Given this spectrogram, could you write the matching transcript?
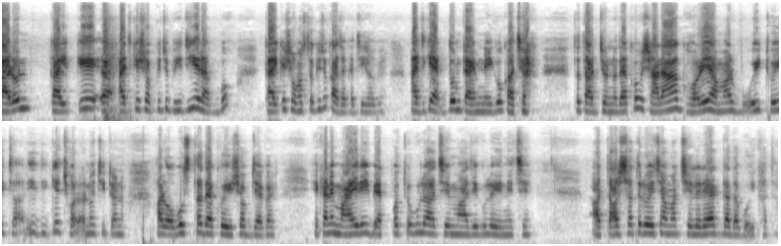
কারণ কালকে আজকে সব কিছু ভিজিয়ে রাখব। কালকে সমস্ত কিছু কাছাকাছি হবে। আজকে একদম টাইম নেই গো কাচার তো তার জন্য দেখো, সারা ঘরে আমার বই টই চারিদিকে ছড়ানো, ছিটানো। আর অবস্থা দেখো এইসব জায়গার। এখানে মায়ের এই ব্যাগপত্রগুলো আছে, মা যেগুলো এনেছে। আর তার সাথে রয়েছে আমার ছেলের এক গাদা বই খাতা।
